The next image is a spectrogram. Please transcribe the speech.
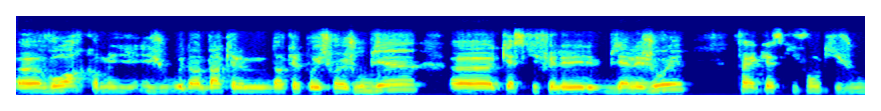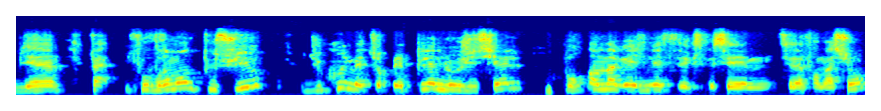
euh, voir comment ils, jouent, dans, quelle, dans quelle position ils jouent bien, euh, qu'est-ce qui fait bien les jouer, enfin, qu'est-ce qu'ils font qu'ils jouent bien. Enfin, il faut vraiment tout suivre. Du coup, ils mettent sur pied plein de logiciels pour emmagasiner ces, informations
